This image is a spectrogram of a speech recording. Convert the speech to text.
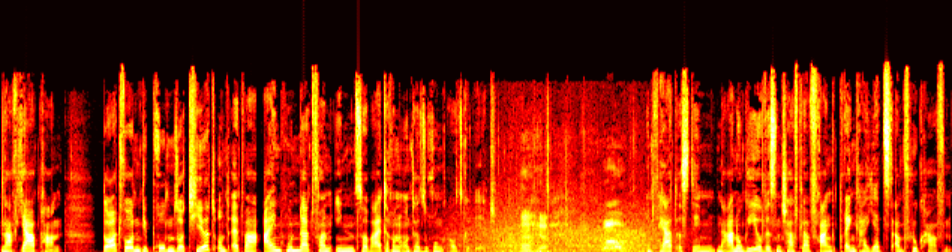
nach Japan. Dort wurden die Proben sortiert und etwa 100 von ihnen zur weiteren Untersuchung ausgewählt. Ach ja. Wow. Entfährt es dem Nanogeowissenschaftler Frank Brenker jetzt am Flughafen.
